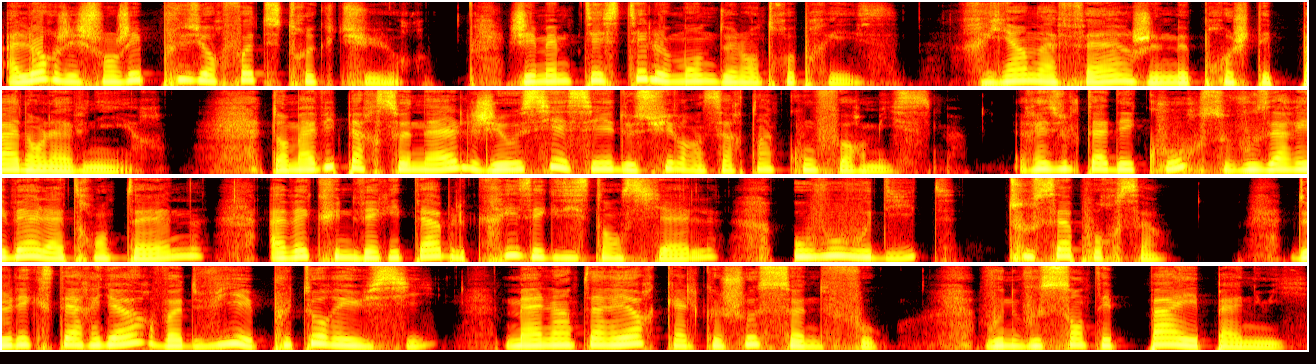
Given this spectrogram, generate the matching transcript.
Alors j'ai changé plusieurs fois de structure. J'ai même testé le monde de l'entreprise. Rien à faire, je ne me projetais pas dans l'avenir. Dans ma vie personnelle, j'ai aussi essayé de suivre un certain conformisme. Résultat des courses, vous arrivez à la trentaine avec une véritable crise existentielle où vous vous dites tout ça pour ça. De l'extérieur, votre vie est plutôt réussie, mais à l'intérieur, quelque chose sonne faux. Vous ne vous sentez pas épanoui.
